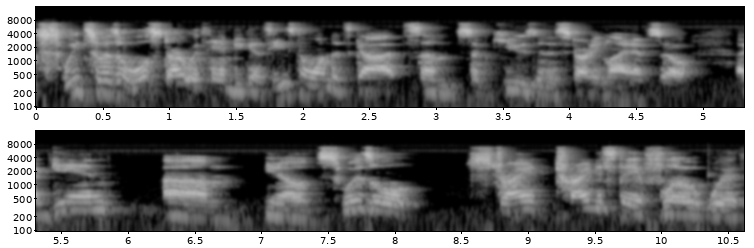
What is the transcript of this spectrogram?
Sweet Swizzle, we'll start with him because he's the one that's got some some cues in his starting lineup. So again, um, you know, Swizzle trying trying to stay afloat with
